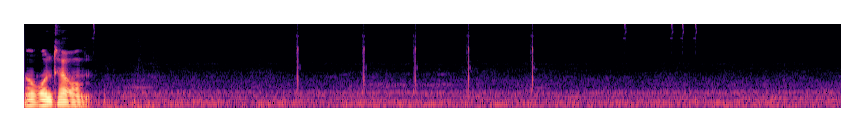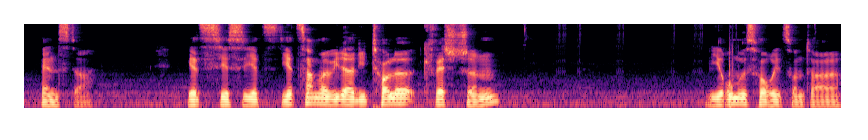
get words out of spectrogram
rundherum. Fenster. Jetzt, jetzt, jetzt, jetzt haben wir wieder die tolle Question. Wie rum ist horizontal?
